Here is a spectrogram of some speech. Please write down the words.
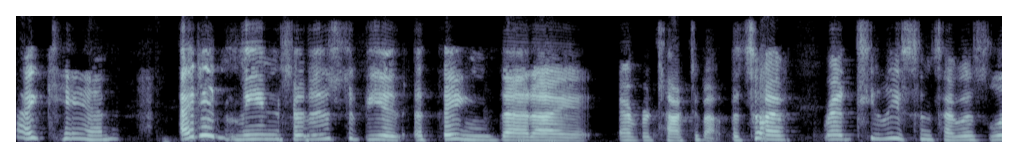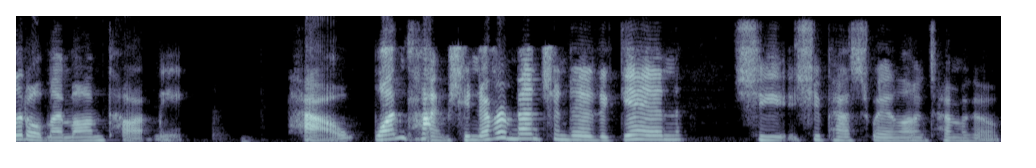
I can. I didn't mean for this to be a, a, thing that I ever talked about. But so I've read tea leaves since I was little. My mom taught me how. One time, she never mentioned it again. She she passed away a long time ago,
